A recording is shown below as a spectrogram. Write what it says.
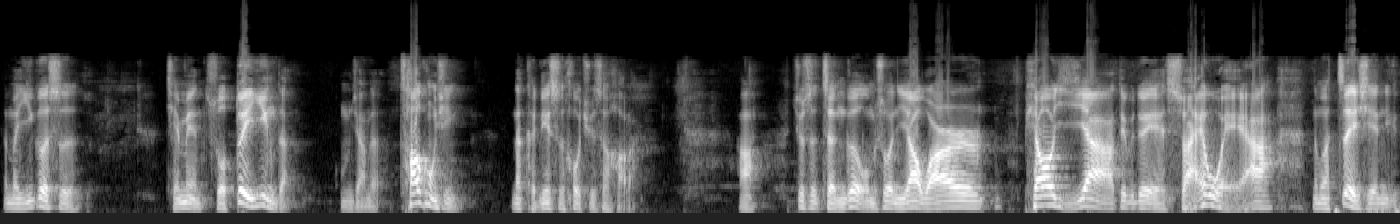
那么一个是前面所对应的我们讲的操控性，那肯定是后驱车好了啊，就是整个我们说你要玩漂移啊，对不对？甩尾啊，那么这些你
